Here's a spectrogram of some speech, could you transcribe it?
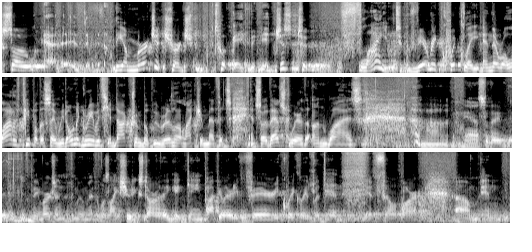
So uh, the emergent church took it, it just took flight very quickly, and there were a lot of people that say we don't agree with your doctrine, but we really don't like your methods, and so that's where the unwise. Uh, Yeah, so they, the emergent movement was like a shooting star. They it gained popularity very quickly, but then it fell apart. Um, and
